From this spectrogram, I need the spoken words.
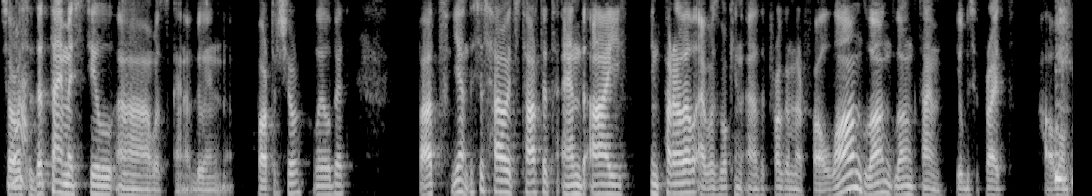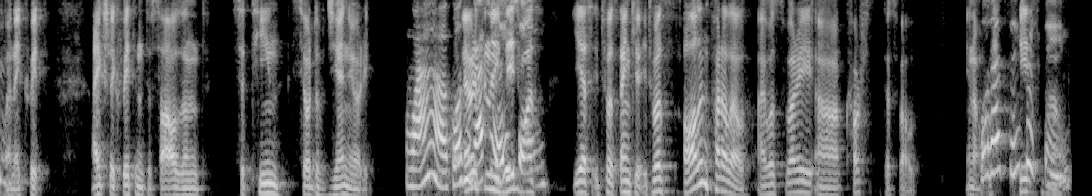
services. That time I still uh, was kind of doing portraiture a little bit, but yeah, this is how it started. And I, in parallel, I was working as a programmer for a long, long, long time. You'll be surprised how long when I quit. I actually quit in 2013, 3rd of January. Wow. Well, Everything I did was congratulations. Yes, it was. Thank you. It was all in parallel. I was very uh, cautious because, well, you know. Well, that's interesting.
